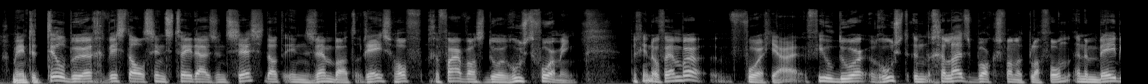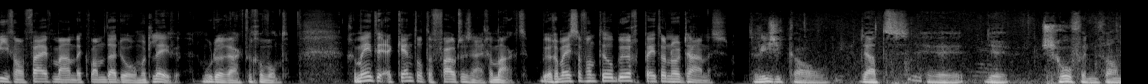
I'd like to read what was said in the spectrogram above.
Gemeente Tilburg wist al sinds 2006 dat in zwembad Reeshof gevaar was door roestvorming. Begin november vorig jaar viel door roest een geluidsbox van het plafond... en een baby van vijf maanden kwam daardoor om het leven. De moeder raakte gewond. De gemeente erkent dat er fouten zijn gemaakt. Burgemeester van Tilburg, Peter Nordanus. Het risico dat uh, de schroeven van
